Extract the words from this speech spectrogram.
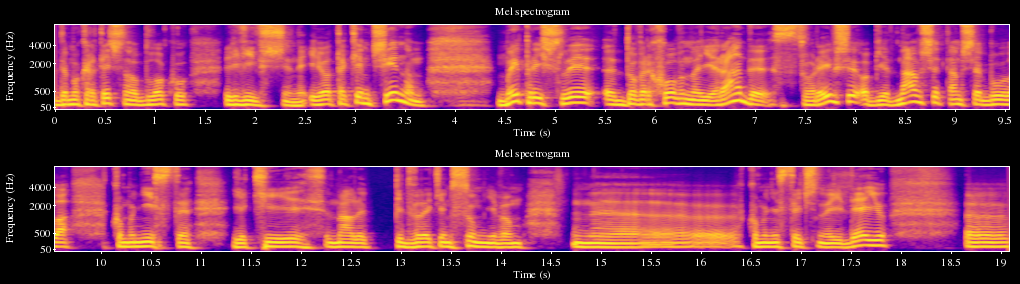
демократичного блоку Львівщини. І от таким чином ми прийшли е, до Верховної Ради, створивши, об'єднавши. Там ще були комуністи, які мали під великим сумнівом е, комуністичну ідею. Е,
